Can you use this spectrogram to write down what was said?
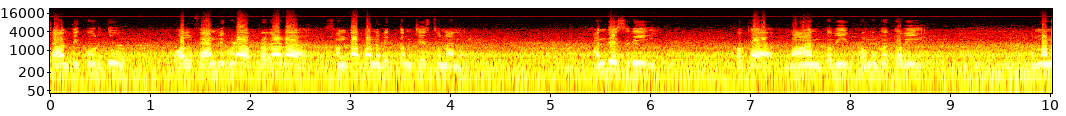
శాంతి కోరుతూ వాళ్ళ ఫ్యామిలీ కూడా ప్రగాఢ సంతాపాన్ని వ్యక్తం చేస్తున్నాను. అంత్యశ్రీ ఒక మహాన్ కవి ప్రముఖ కవి. మన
